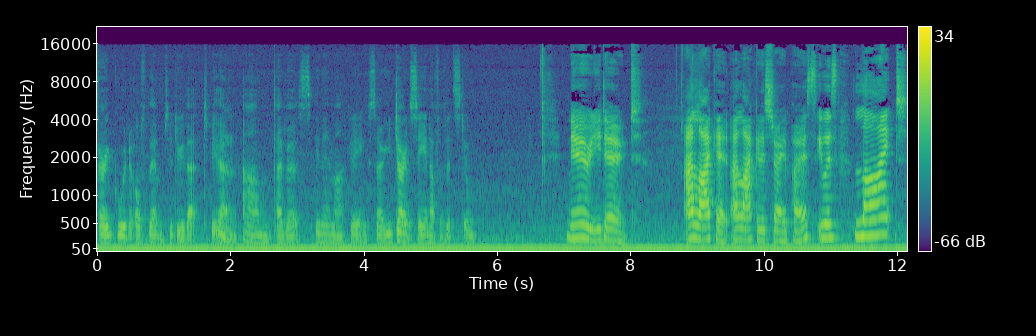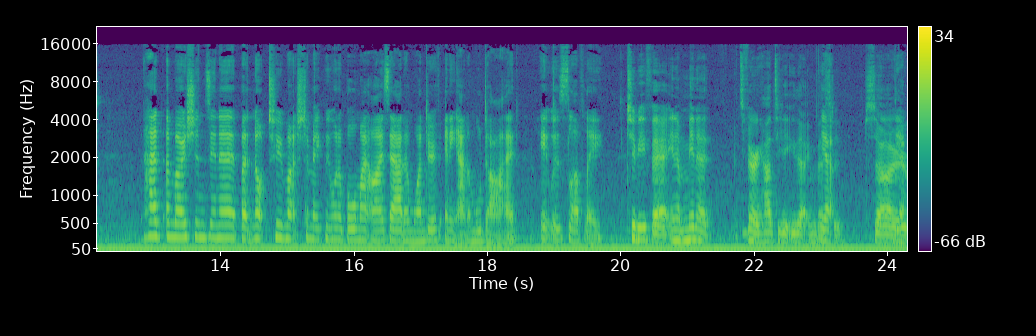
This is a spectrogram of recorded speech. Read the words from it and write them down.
very good of them to do that, to be that um, diverse in their marketing. So you don't see enough of it still. No, you don't. I like it. I like it, Australia Post. It was light, had emotions in it, but not too much to make me want to bawl my eyes out and wonder if any animal died. It was lovely. to be fair, in a minute, it's very hard to get you that invested. So, Yeah.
